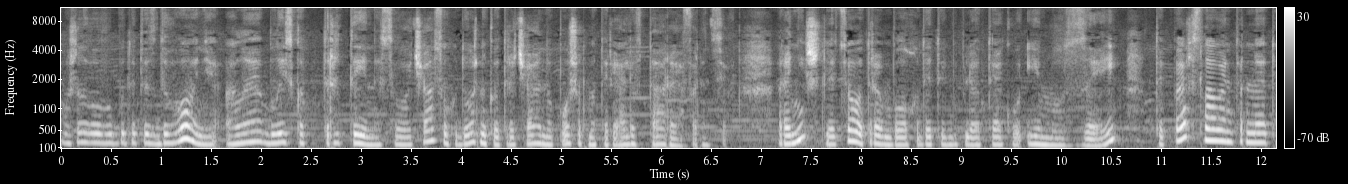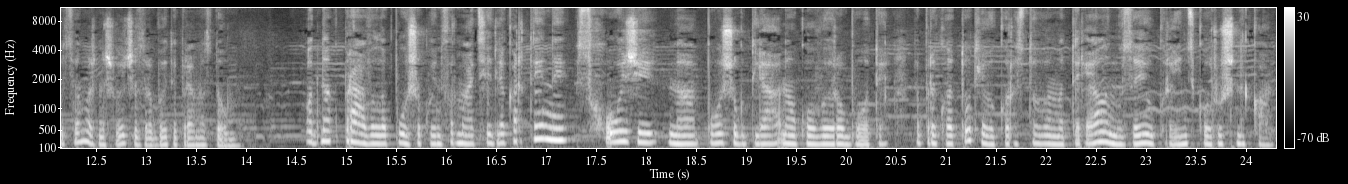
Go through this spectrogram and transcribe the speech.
Можливо, ви будете здивовані, але близько третини свого часу художник витрачає на пошук матеріалів та референсів. Раніше для цього треба було ходити в бібліотеку і музей. Тепер, слава інтернету, це можна швидше зробити прямо з дому. Однак правила пошуку інформації для картини схожі на пошук для наукової роботи. Наприклад, тут я використовую матеріали музею українського рушника.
